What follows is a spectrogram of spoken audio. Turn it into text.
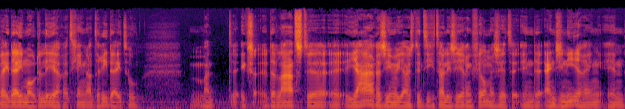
2D modelleren. Het ging naar 3D toe maar de, ik, de laatste jaren zien we juist de digitalisering veel meer zitten in de engineering, in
